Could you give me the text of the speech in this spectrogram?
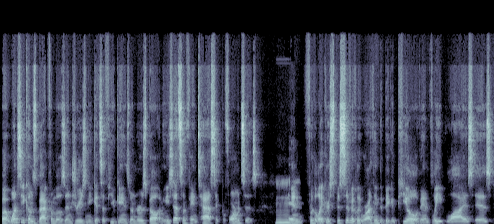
But once he comes back from those injuries and he gets a few games under his belt, I mean, he's had some fantastic performances. Mm-hmm. And for the Lakers specifically, where I think the big appeal of VanVleet lies is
